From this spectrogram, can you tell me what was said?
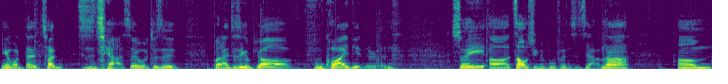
你看我在穿指甲，所以我就是本来就是一个比较浮夸一点的人，所以啊、造型的部分是这样。那嗯，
